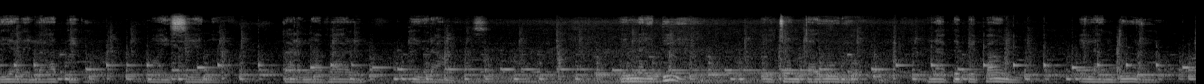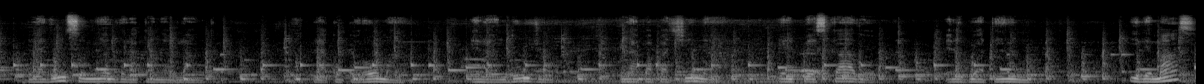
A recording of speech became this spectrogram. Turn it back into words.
día del látigo, maicena, carnaval y dramas. En Haití, el chontaduro, la pepe pan, el andullo, la dulce miel de la caña blanca, la cocoroma, el andullo, la papachina, el pescado, el guatín y demás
